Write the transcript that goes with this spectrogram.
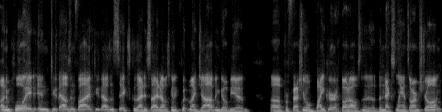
unemployed in 2005, 2006, because I decided I was going to quit my job and go be a, a professional biker. Thought I was the, the next Lance Armstrong,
